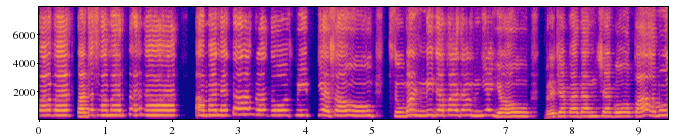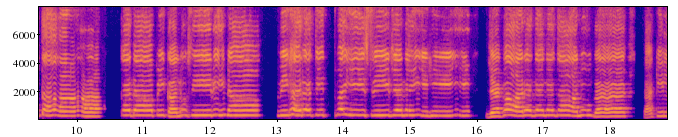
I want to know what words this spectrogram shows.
भवत्पदसमर्पणात् अमलताव्रतोऽस्मीत्यसौ सुवह्निजपदं ययौ व्रजपदं च गोपामुदा, कदापि खलु सीरिना विहरति त्वयि श्रीजनैः, जगारदनदानुग सकिल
